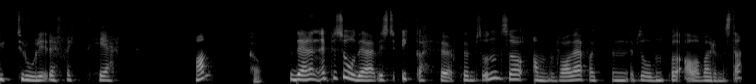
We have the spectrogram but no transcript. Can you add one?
utrolig reflektert mann. Ja. Så det er en episode jeg, Hvis du ikke har hørt på den episoden, så anbefaler jeg faktisk den episoden på det aller varmeste.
